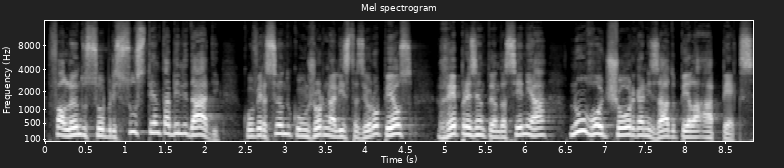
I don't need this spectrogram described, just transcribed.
falando sobre sustentabilidade, conversando com jornalistas europeus representando a CNA num roadshow organizado pela Apex.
